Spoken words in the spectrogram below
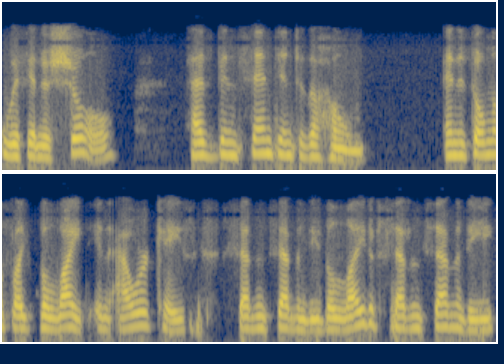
within a shul, has been sent into the home. And it's almost like the light, in our case, 770. The light of 770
